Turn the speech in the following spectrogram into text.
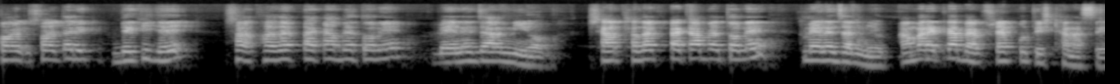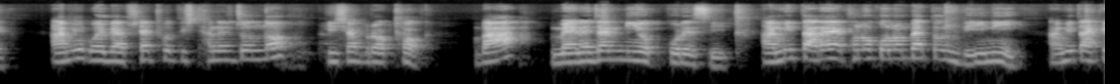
ছয় দেখি যে সাত হাজার টাকা বেতনে ম্যানেজার নিয়োগ। সাত হাজার টাকা বেতনে ম্যানেজার নিয়োগ। আমার একটা ব্যবসায় প্রতিষ্ঠান আছে। আমি ওই ব্যবসায় প্রতিষ্ঠানের জন্য হিসাব রক্ষক বা ম্যানেজার নিয়োগ করেছি। আমি তারা এখনও কোনো বেতন দিইনি। আমি তাকে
